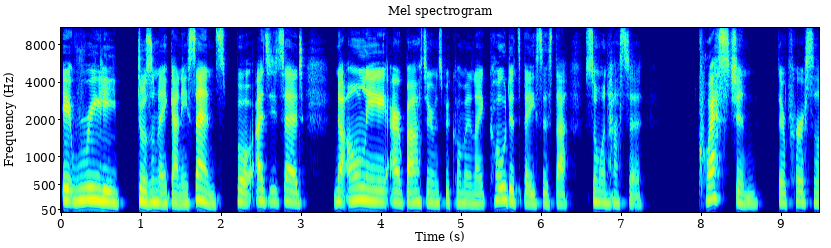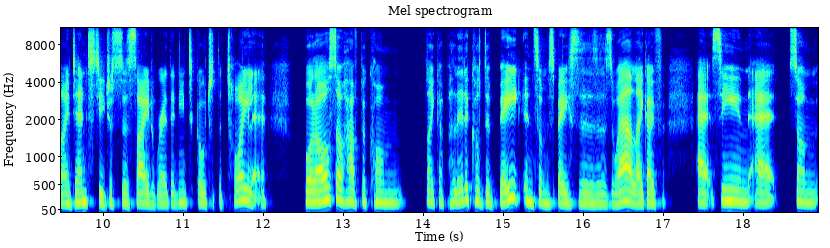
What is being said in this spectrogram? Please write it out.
it really doesn't make any sense. But as you said, not only are bathrooms becoming like coded spaces that someone has to question their personal identity just to decide where they need to go to the toilet, but also have become like a political debate in some spaces as well. Like I've uh, seen uh, some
